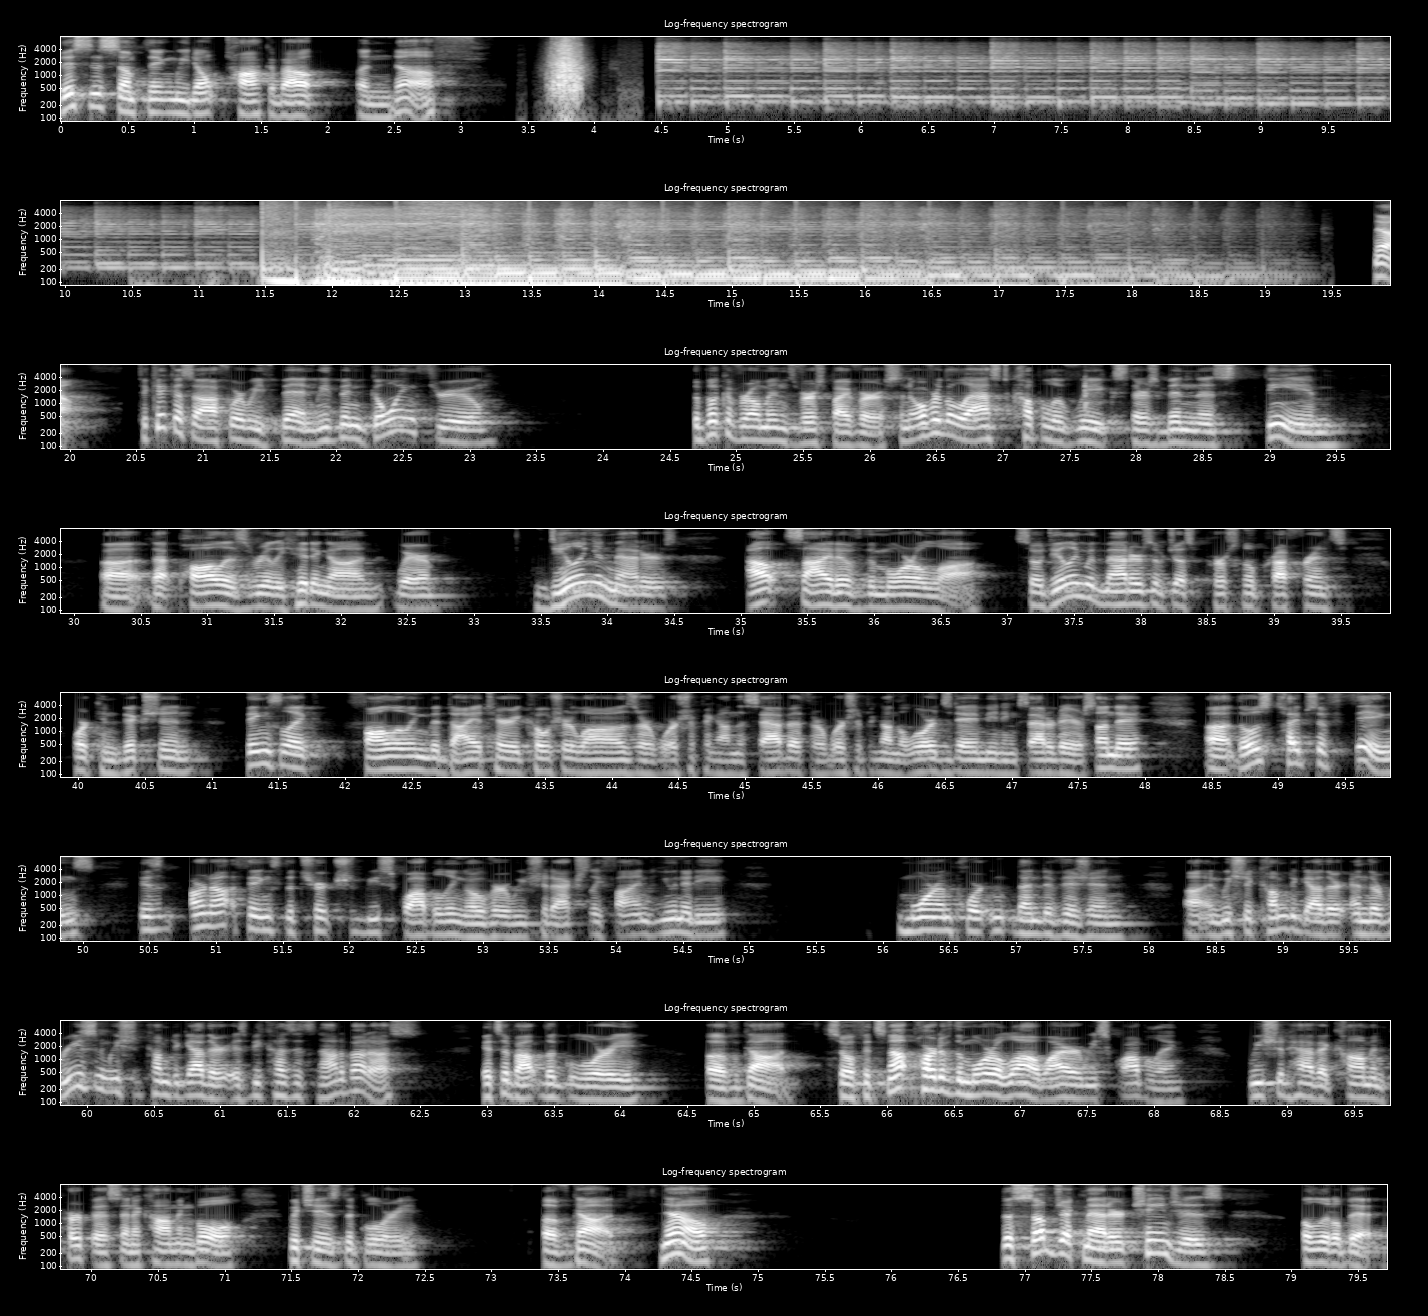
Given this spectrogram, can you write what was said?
this is something we don't talk about enough. Now, to kick us off where we've been, we've been going through the book of Romans verse by verse. And over the last couple of weeks, there's been this theme uh, that Paul is really hitting on where dealing in matters outside of the moral law. So, dealing with matters of just personal preference or conviction, things like following the dietary kosher laws or worshiping on the Sabbath or worshiping on the Lord's Day, meaning Saturday or Sunday, uh, those types of things is, are not things the church should be squabbling over. We should actually find unity more important than division, uh, and we should come together. And the reason we should come together is because it's not about us, it's about the glory of God. So if it's not part of the moral law, why are we squabbling? We should have a common purpose and a common goal, which is the glory of God. Now, the subject matter changes a little bit.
